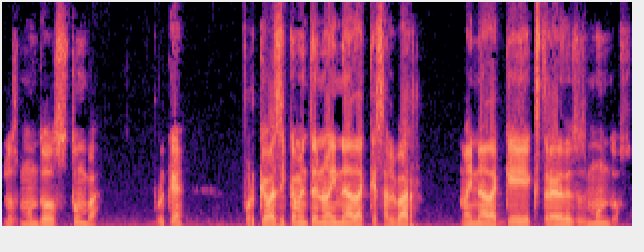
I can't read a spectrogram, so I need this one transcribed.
los mundos tumba. ¿Por qué? Porque básicamente no hay nada que salvar, no hay nada que extraer de esos mundos.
